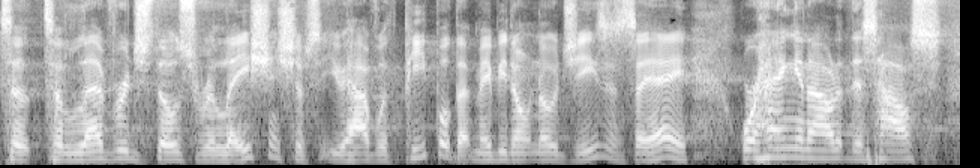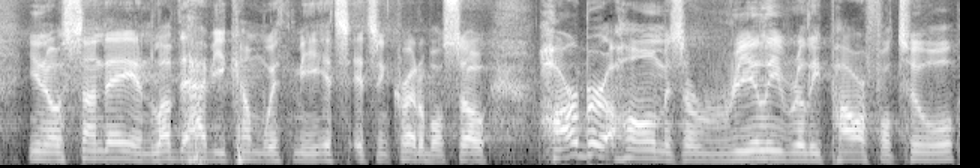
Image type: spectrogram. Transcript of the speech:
to, to leverage those relationships that you have with people that maybe don't know Jesus. and Say, hey, we're hanging out at this house, you know, Sunday and love to have you come with me. It's, it's incredible. So Harbour at Home is a really, really powerful tool.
